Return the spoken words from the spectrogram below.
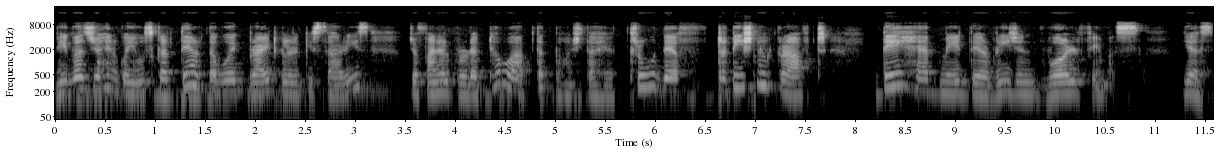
वीवर्स जो है, इनको यूज़ करते हैं और तब वो एक ब्राइट कलर की साड़ीज, जो फाइनल प्रोडक्ट है, वो आप तक पहुँचता है। Through their traditional craft they have made their region world famous. Yes,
